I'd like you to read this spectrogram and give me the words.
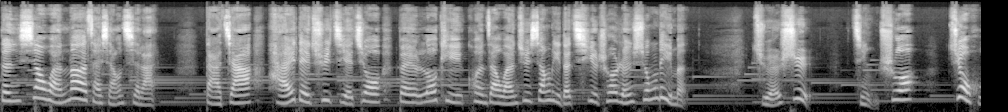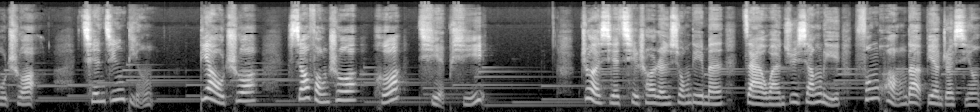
等笑完了，才想起来，大家还得去解救被 Loki 困在玩具箱里的汽车人兄弟们：爵士、警车、救护车、千斤顶、吊车、消防车和铁皮。这些汽车人兄弟们在玩具箱里疯狂地变着形，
